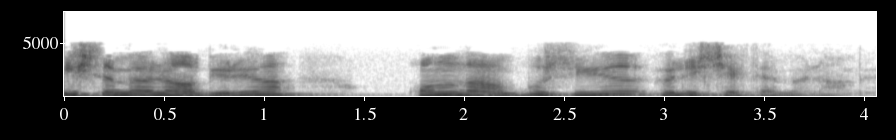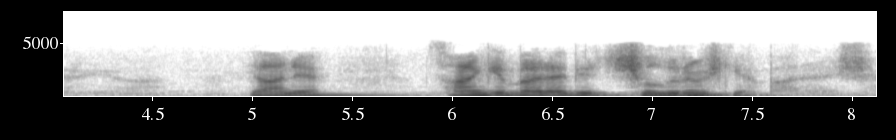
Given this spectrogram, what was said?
İşte Mevla buyuruyor. Ondan bu suyu öyle içecekler Mevla buyuruyor. Yani sanki böyle bir çıldırmış gibi böyle şey.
